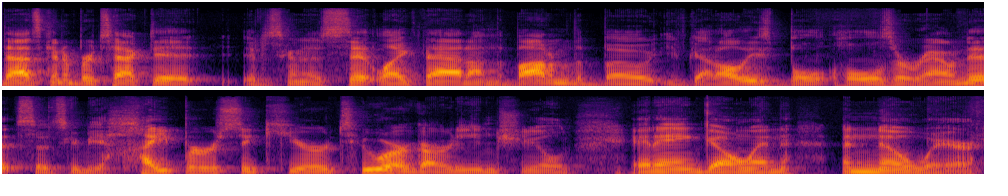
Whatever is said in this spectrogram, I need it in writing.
That's gonna protect it. It's gonna sit like that on the bottom of the boat. You've got all these bolt holes around it, so it's gonna be hyper secure to our Guardian Shield. It ain't going nowhere.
